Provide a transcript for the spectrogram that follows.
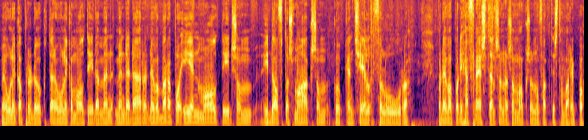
med olika produkter och olika måltider men, men det, där, det var bara på en måltid som, i doft och smak som Cook Chill förlorade och det var på de här frestelserna som också nu faktiskt har varit på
